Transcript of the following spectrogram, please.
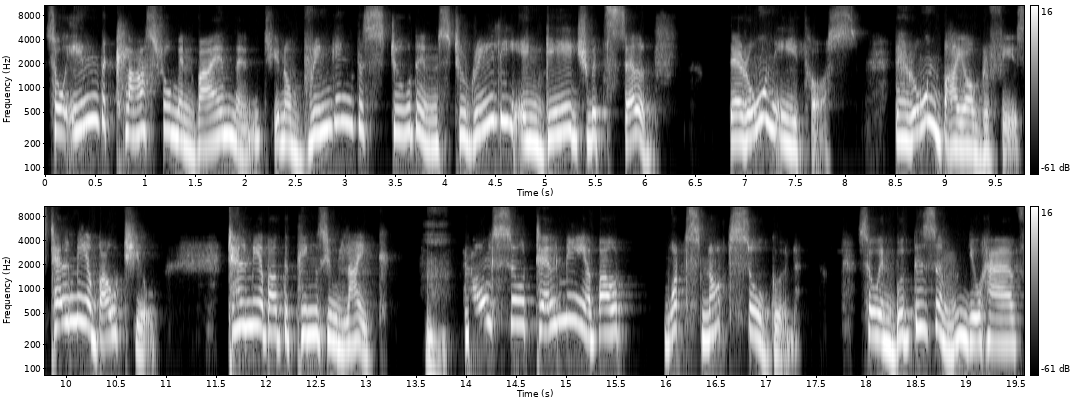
So in the classroom environment, you know, bringing the students to really engage with self, their own ethos, their own biographies. Tell me about you. Tell me about the things you like. Hmm. And also tell me about what's not so good. So in Buddhism, you have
